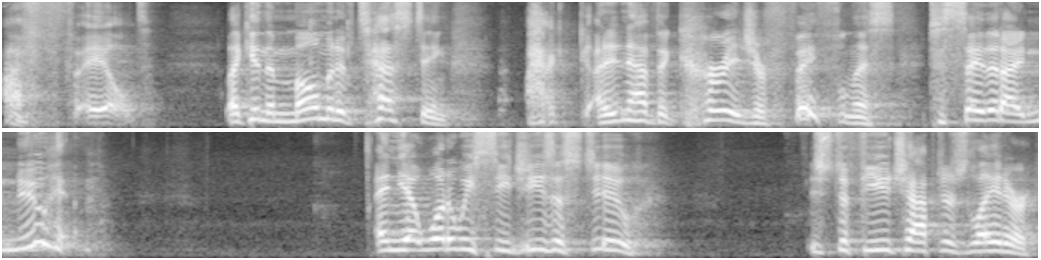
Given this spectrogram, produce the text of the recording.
I failed. Like, in the moment of testing, I, I didn't have the courage or faithfulness to say that I knew him. And yet, what do we see Jesus do? Just a few chapters later,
